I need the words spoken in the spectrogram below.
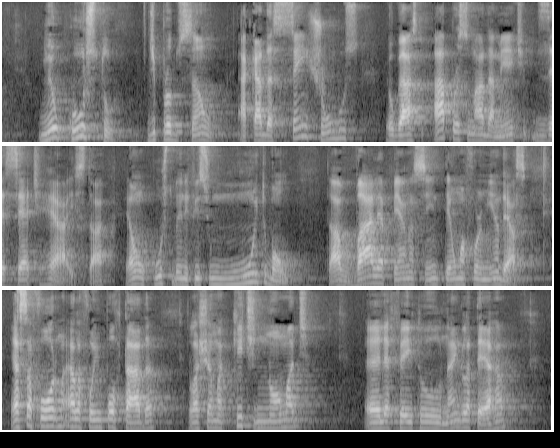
Meu custo de produção a cada 100 chumbos eu gasto aproximadamente 17 reais, tá? É um custo-benefício muito bom. Tá? Vale a pena sim ter uma forminha dessa. Essa forma ela foi importada, ela chama Kit Nomad, ele é feito na Inglaterra.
